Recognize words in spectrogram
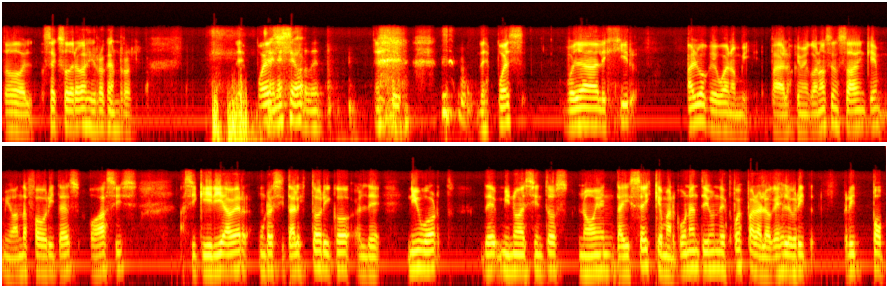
todo el sexo, drogas y rock and roll. Después, en ese orden. después voy a elegir algo que, bueno, para los que me conocen saben que mi banda favorita es Oasis, así que iría a ver un recital histórico, el de New World de 1996, que marcó un antes y un después para lo que es el Brit, Pop,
